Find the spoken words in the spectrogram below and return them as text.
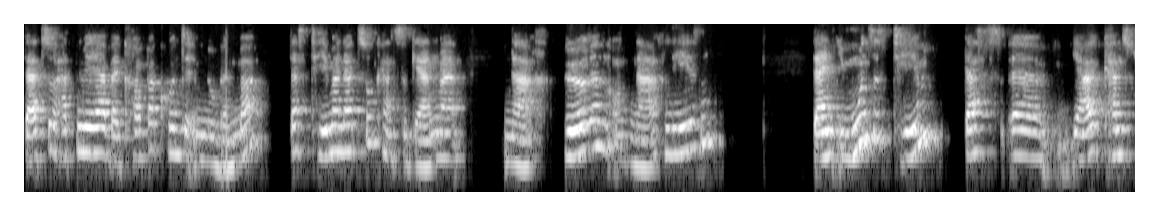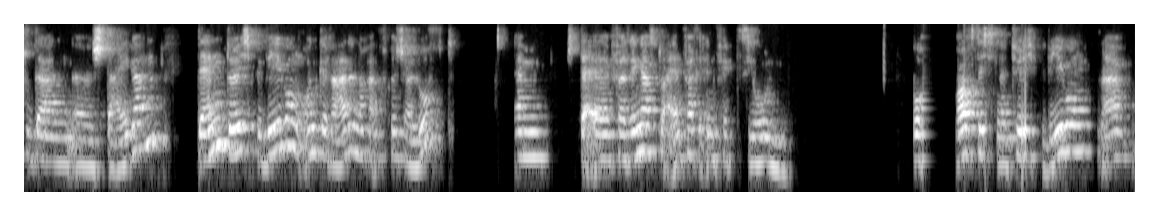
Dazu hatten wir ja bei Körperkunde im November das Thema dazu. Kannst du gerne mal nachhören und nachlesen. Dein Immunsystem, das äh, ja, kannst du dann äh, steigern, denn durch Bewegung und gerade noch an frischer Luft ähm, äh, verringerst du einfach Infektionen. Worauf sich natürlich Bewegung, na,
